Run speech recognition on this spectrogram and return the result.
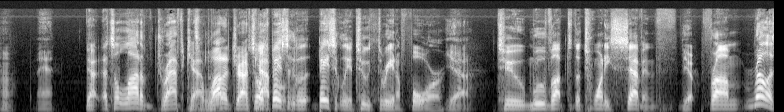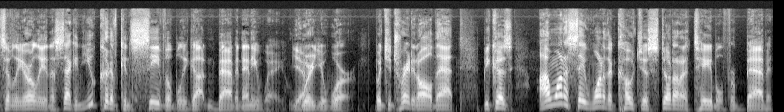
Huh, man. yeah. That's a lot of draft capital. A lot of draft so capital. it's basically basically a two, three, and a four Yeah. to move up to the twenty seventh. Yep. From relatively early in the second, you could have conceivably gotten Babin anyway, Yeah. where you were. But you traded all that because I want to say one of the coaches stood on a table for Babin,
